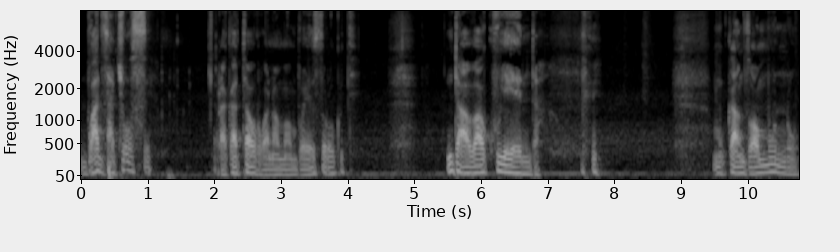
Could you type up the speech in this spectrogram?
rinobwadza chose rakataurwa namambo yesu rokuti ndava kuenda mukanzwa munhu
